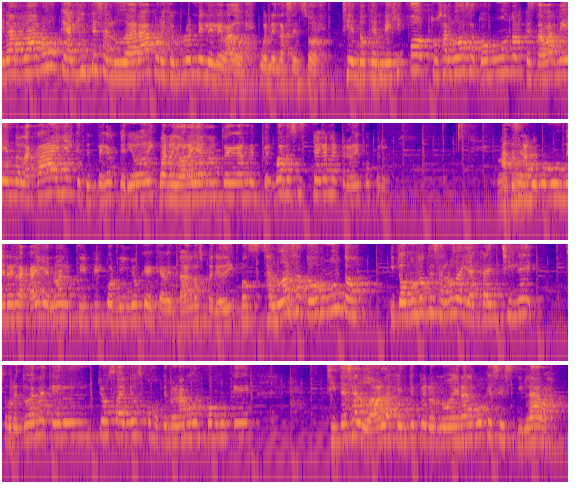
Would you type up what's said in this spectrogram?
era raro que alguien te saludara, por ejemplo, en el elevador o en el ascensor, siendo que en México tú saludas a todo el mundo, el que estaba riendo en la calle, el que te entrega el periódico, bueno, y ahora ya no entregan el periódico, bueno, sí entregan el periódico, pero antes era muy común ver en la calle, ¿no? El típico niño que, que aventaba los periódicos, saludas a todo el mundo y todo el mundo te saluda y acá en Chile, sobre todo en aquellos años, como que no era muy común que sí te saludaba la gente, pero no era algo que se estilaba.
